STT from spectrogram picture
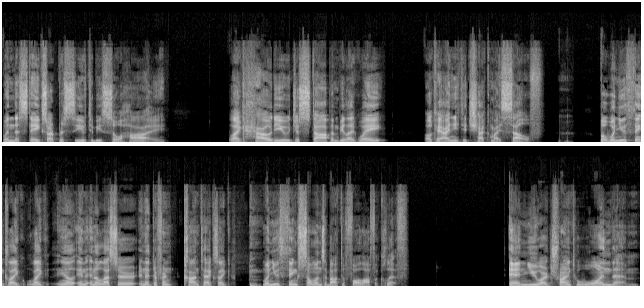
when the stakes are perceived to be so high. Like how do you just stop and be like, "Wait, okay, I need to check myself." But when you think like like you know in in a lesser in a different context like when you think someone's about to fall off a cliff and you are trying to warn them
